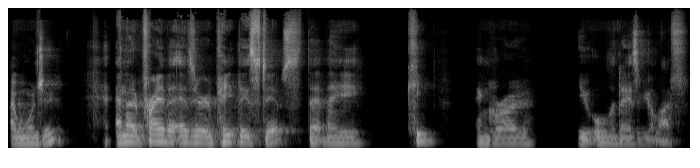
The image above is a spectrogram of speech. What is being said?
I warned you. And I pray that as you repeat these steps, that they keep and grow you all the days of your life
